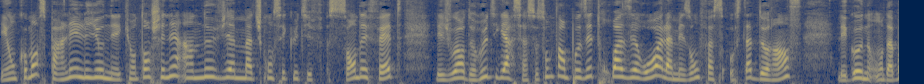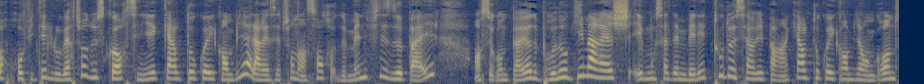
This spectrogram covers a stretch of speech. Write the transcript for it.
Et on commence par les Lyonnais qui ont enchaîné un neuvième match consécutif sans défaite. Les joueurs de Rudy Garcia se sont imposés 3-0 à la maison face au stade de Reims. Les Gones ont d'abord profité de l'ouverture du score signé Carl Toko et Cambi à la réception d'un centre de Memphis de paille. En seconde période, Bruno Guimarèche et Moussa Dembélé, tous deux servis par un Carl Toko et Cambi en grande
